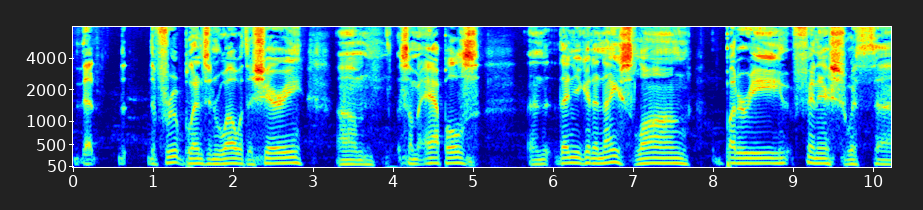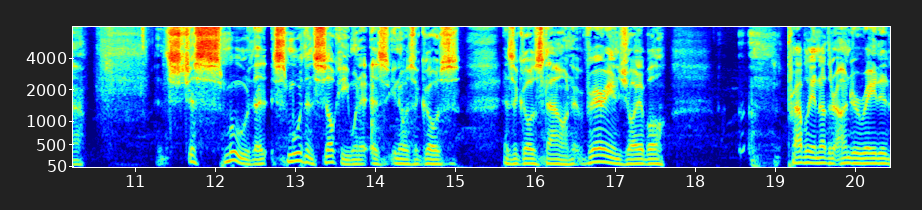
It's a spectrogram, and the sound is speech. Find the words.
that the fruit blends in well with the sherry um, some apples and then you get a nice long buttery finish with uh, it's just smooth, uh, smooth and silky when it as you know as it goes as it goes down. Very enjoyable. Probably another underrated,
